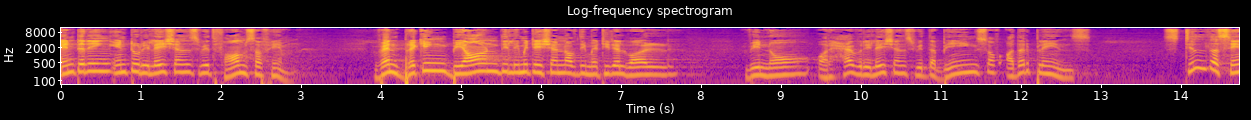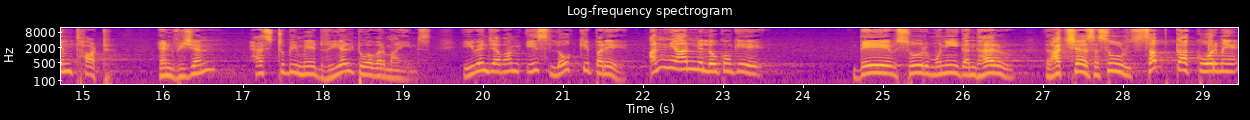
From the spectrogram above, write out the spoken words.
entering in to relation with forms of him when breaking beyond the limitation of the material world we know और have relation with the beings of other planes still the same thought and vision has to be made real to our mind even जब हम इस लोक के परे अन्य अन्य लोगों के देव, सुर, मुनि, गंधर्व, राक्षस, असुर, सबका कोर में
